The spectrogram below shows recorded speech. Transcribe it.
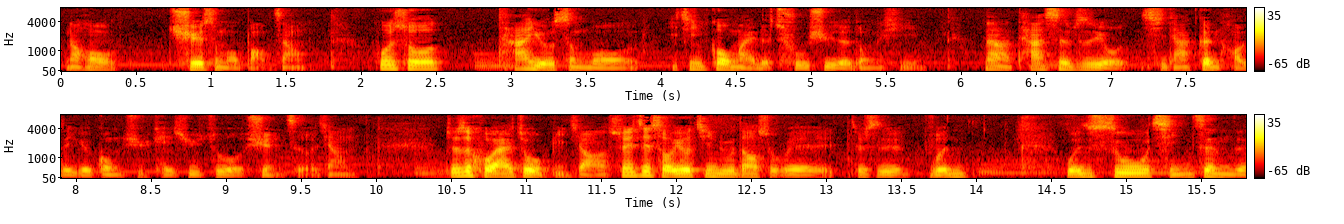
然后缺什么保障，或者说他有什么已经购买的储蓄的东西，那他是不是有其他更好的一个工具可以去做选择这样。就是回来做比较，所以这时候又进入到所谓就是文文书行政的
